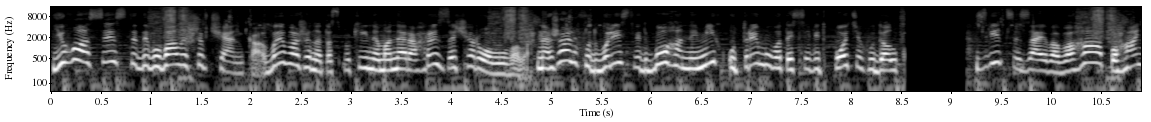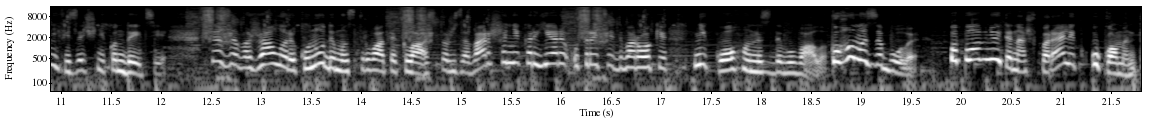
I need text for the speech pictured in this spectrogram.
Його асисти дивували Шевченка. Виважена та спокійна манера гри зачаровувала. На жаль, футболіст від Бога не міг утримуватися від потягу до алкоголю. Звідси зайва вага, погані фізичні кондиції. Це заважало рикуну демонструвати клас. Тож завершення кар'єри у 32 роки нікого не здивувало. Кого ми забули? Поповнюйте наш перелік у коментах.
